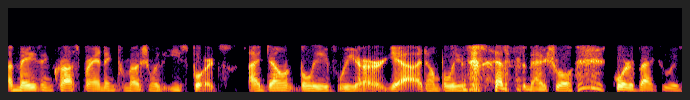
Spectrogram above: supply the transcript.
amazing cross branding promotion with esports. I don't believe we are. Yeah, I don't believe that is an actual quarterback who is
